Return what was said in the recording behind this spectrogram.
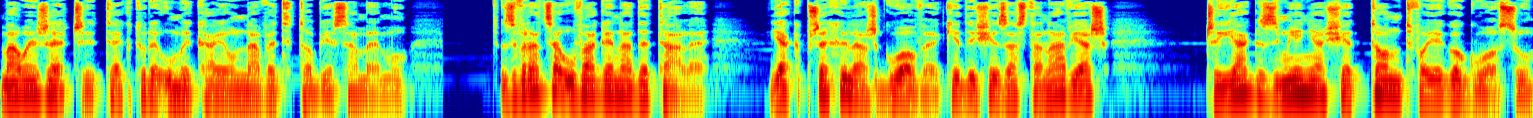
Małe rzeczy, te, które umykają nawet tobie samemu. Zwraca uwagę na detale, jak przechylasz głowę, kiedy się zastanawiasz, czy jak zmienia się ton twojego głosu,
